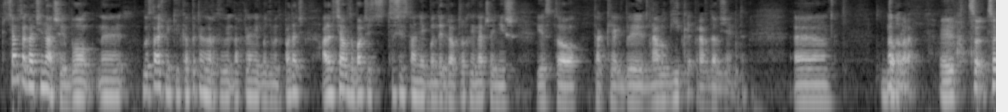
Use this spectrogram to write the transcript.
chciałem zagrać inaczej, bo y, dostaliśmy kilka pytań, chwilę- na chwilę nie będziemy odpadać, ale chciałem zobaczyć, co się stanie, jak będę grał trochę inaczej niż jest to tak jakby na logikę, prawda, wzięte. E, no dobra. Y, Co, co,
